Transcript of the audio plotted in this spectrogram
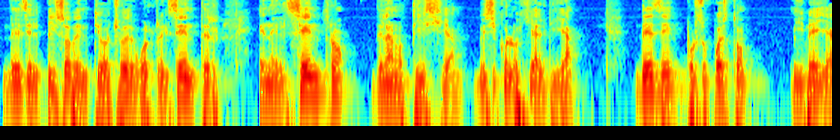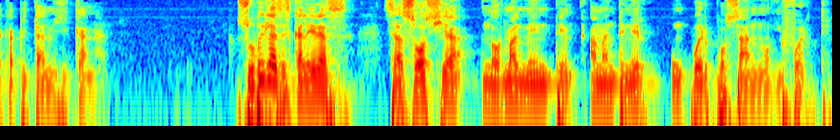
desde el piso 28 del World Trade Center en el centro de la noticia de Psicología al Día, desde, por supuesto, mi bella capital mexicana. Subir las escaleras se asocia normalmente a mantener un cuerpo sano y fuerte.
